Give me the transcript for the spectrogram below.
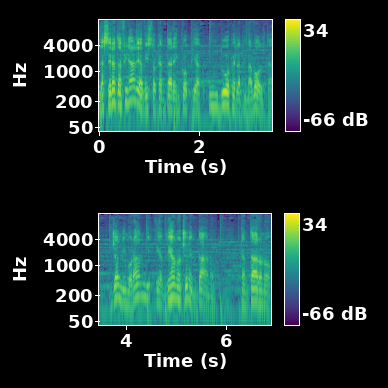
La serata finale ha visto cantare in coppia un duo per la prima volta, Gianni Morandi e Adriano Celentano. Cantarono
